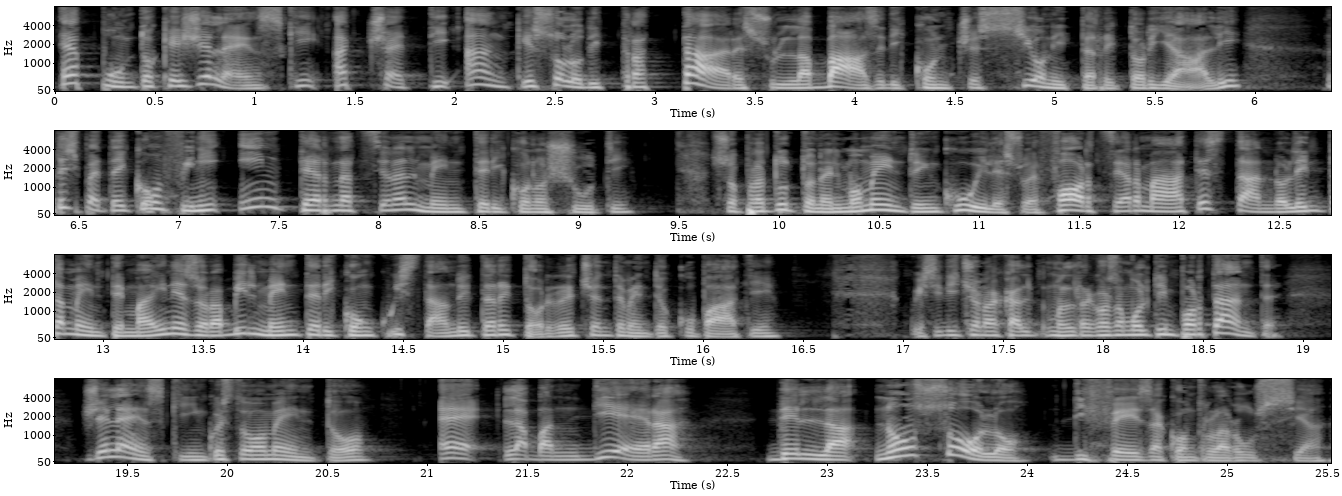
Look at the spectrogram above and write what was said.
è appunto che Zelensky accetti anche solo di trattare sulla base di concessioni territoriali rispetto ai confini internazionalmente riconosciuti, soprattutto nel momento in cui le sue forze armate stanno lentamente ma inesorabilmente riconquistando i territori recentemente occupati. Qui si dice una cal- un'altra cosa molto importante. Zelensky in questo momento è la bandiera della non solo difesa contro la Russia,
